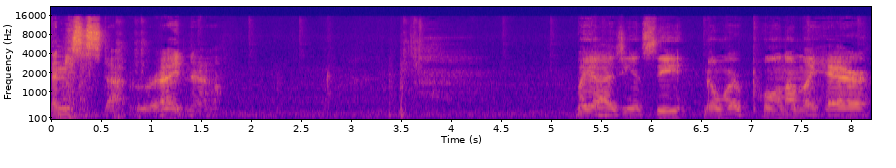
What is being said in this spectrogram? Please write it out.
That needs to stop right now. But yeah, as you can see, no more pulling on my hair.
